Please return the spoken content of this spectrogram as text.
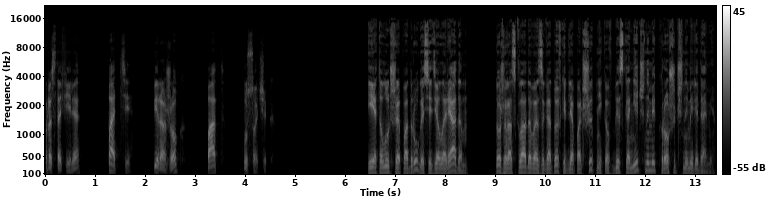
Простофиля. Патти. Пирожок. Пат. Кусочек. И эта лучшая подруга сидела рядом, тоже раскладывая заготовки для подшипников бесконечными крошечными рядами.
